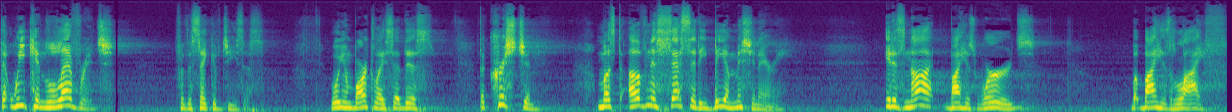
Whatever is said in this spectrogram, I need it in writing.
that we can leverage for the sake of Jesus. William Barclay said this The Christian must of necessity be a missionary. It is not by his words, but by his life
